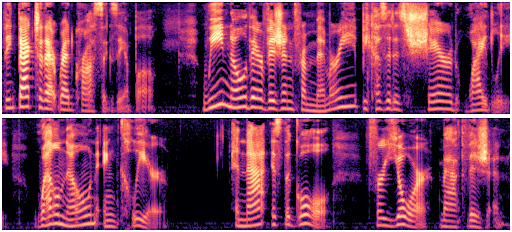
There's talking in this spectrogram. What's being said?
Think back to that Red Cross example. We know their vision from memory because it is shared widely, well known, and clear. And that is the goal for your math vision.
